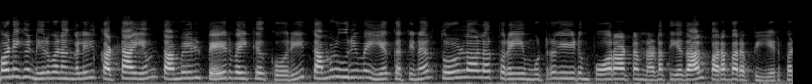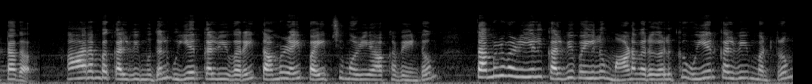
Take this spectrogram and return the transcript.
வணிக நிறுவனங்களில் கட்டாயம் தமிழில் பெயர் வைக்க கோரி தமிழ் உரிமை இயக்கத்தினர் தொழிலாளர் துறையை முற்றுகையிடும் போராட்டம் நடத்தியதால் பரபரப்பு ஏற்பட்டது. ஆரம்ப கல்வி முதல் உயர்கல்வி வரை தமிழை பயிற்சி மொழியாக்க வேண்டும். தமிழ் வழியில் கல்வி பயிலும் மாணவர்களுக்கு உயர்கல்வி மற்றும்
